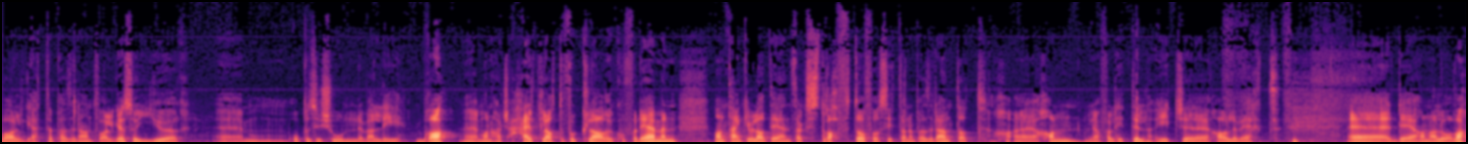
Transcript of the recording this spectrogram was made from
valg etter presidentvalget så gjør opposisjonen det veldig bra. Uh, man har ikke helt klart å forklare hvorfor det, men man tenker vel at det er en slags straff for sittende president at uh, han, iallfall hittil, ikke har levert uh, det han har lova.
